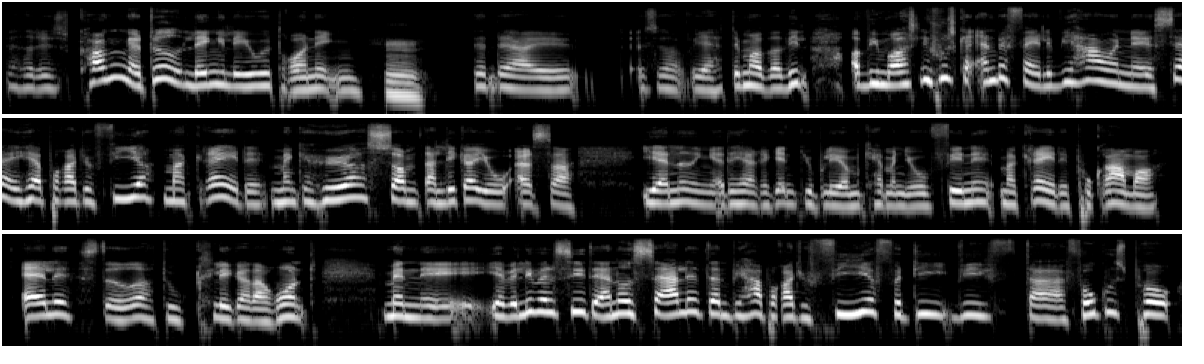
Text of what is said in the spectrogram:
hvad hedder det? Kongen er død, længe leve dronningen. Mm. Den der øh, altså, ja, det må have været vildt. Og vi må også lige huske at anbefale, vi har jo en øh, serie her på Radio 4, Margrethe, man kan høre, som der ligger jo altså i anledning af det her regentjubilæum, kan man jo finde Margrethe-programmer alle steder, du klikker der rundt. Men øh, jeg vil alligevel sige, at det er noget særligt, den vi har på Radio 4, fordi vi, der er fokus på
